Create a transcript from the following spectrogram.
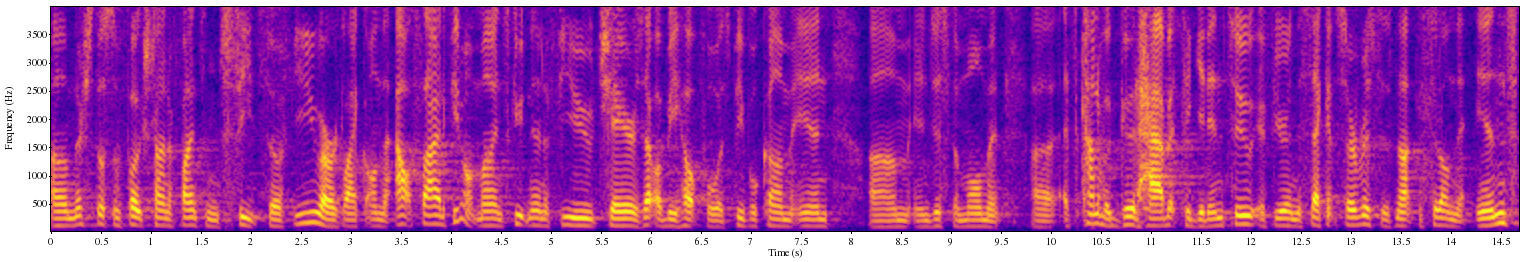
Um, there's still some folks trying to find some seats. So if you are like on the outside, if you don't mind scooting in a few chairs, that would be helpful as people come in um, in just a moment. Uh, it's kind of a good habit to get into if you're in the second service, is not to sit on the ends.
